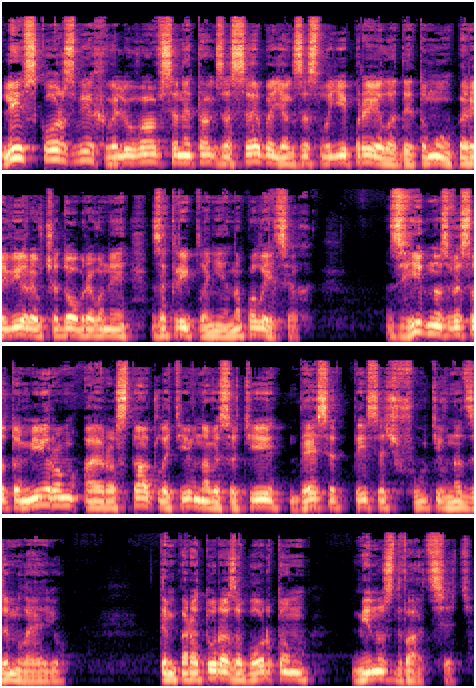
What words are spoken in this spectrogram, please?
Ліс Корсбі хвилювався не так за себе, як за свої прилади, тому перевірив, чи добре вони закріплені на полицях. Згідно з висотоміром, аеростат летів на висоті 10 тисяч футів над землею. Температура за бортом мінус 20.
